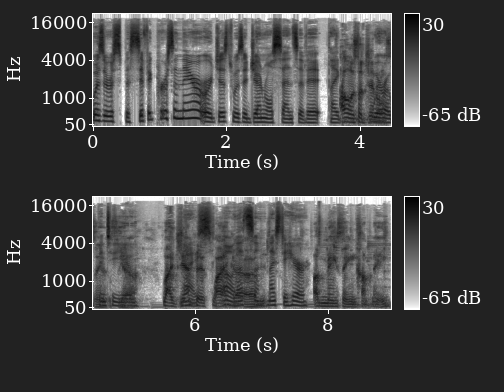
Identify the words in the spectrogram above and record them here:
Was there a specific person there or just was a general sense of it? Like, Oh, it's a general we're open sense, to yeah. Like, Jamf nice. is like oh, that's uh, an nice to hear. amazing company.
